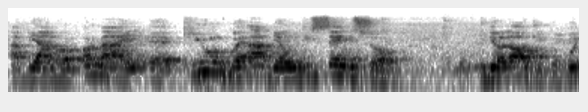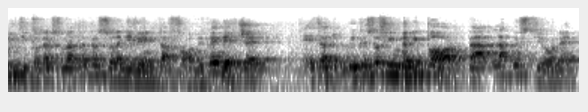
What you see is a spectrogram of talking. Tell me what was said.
abbiamo ormai eh, chiunque abbia un dissenso ideologico, politico verso un'altra persona diventa fobico, invece questo film riporta la questione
